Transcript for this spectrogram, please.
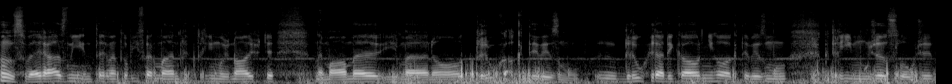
své rázný internetový fenomén, který možná ještě nemáme jméno, druh aktivismu, druh radikálního aktivismu, který může sloužit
